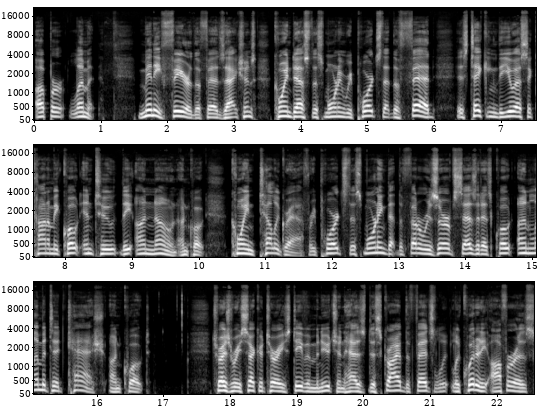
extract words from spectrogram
upper limit. Many fear the Fed's actions. Coindesk this morning reports that the Fed is taking the U.S. economy, quote, into the unknown, unquote. Cointelegraph reports this morning that the Federal Reserve says it has, quote, unlimited cash, unquote. Treasury Secretary Steven Mnuchin has described the Fed's li- liquidity offer as,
